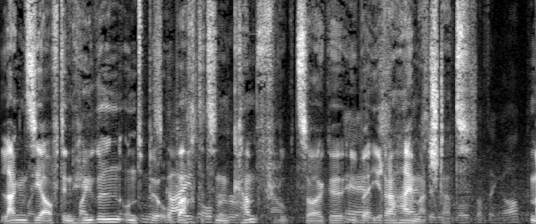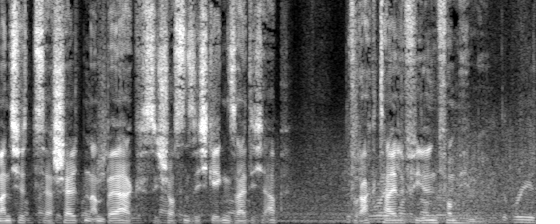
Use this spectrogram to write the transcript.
lagen sie auf den Hügeln und beobachteten Kampfflugzeuge über ihre Heimatstadt. Manche zerschellten am Berg, sie schossen sich gegenseitig ab. Wrackteile fielen vom Himmel.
